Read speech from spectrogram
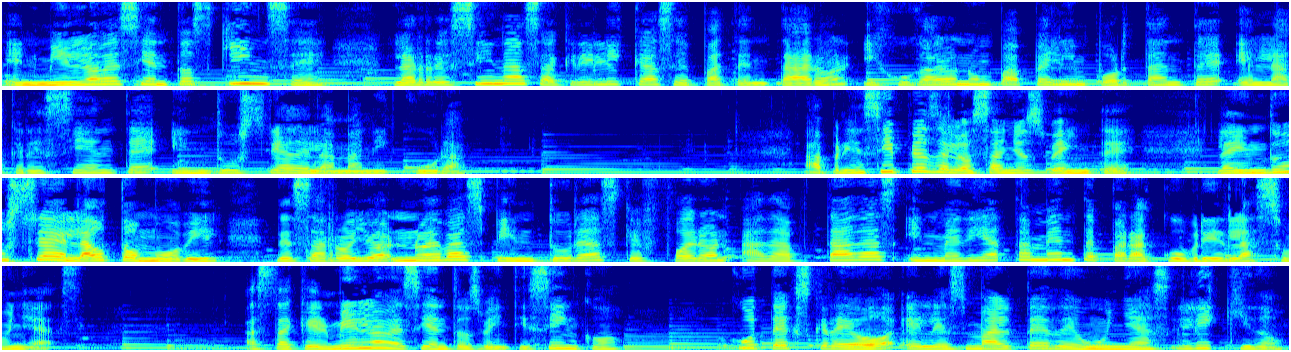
En 1915, las resinas acrílicas se patentaron y jugaron un papel importante en la creciente industria de la manicura. A principios de los años 20, la industria del automóvil desarrolló nuevas pinturas que fueron adaptadas inmediatamente para cubrir las uñas. Hasta que en 1925, Cutex creó el esmalte de uñas líquido.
